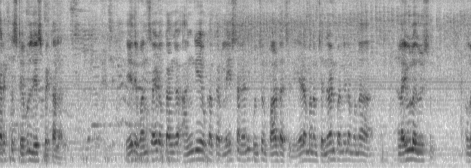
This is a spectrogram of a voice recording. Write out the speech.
కరెక్ట్ స్టెబుల్ చేసి పెట్టాలి అది. ఏది వన్ సైడ్ ఒక అంగ ఒక లేచినా కానీ కొంచెం ఫాల్ట్ వచ్చింది. ఏడ మనం చంద్రాయనపల్లిలో మొన్న లైవ్లో చూసినాం. ఒక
